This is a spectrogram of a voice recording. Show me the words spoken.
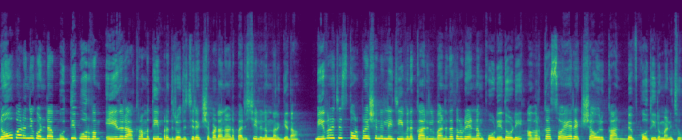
നോ പറഞ്ഞുകൊണ്ട് ബുദ്ധിപൂർവം ഏതൊരു ആക്രമത്തെയും പ്രതിരോധിച്ച് രക്ഷപ്പെടാനാണ് പരിശീലനം നൽകിയത്. ബീവറേജസ് കോർപ്പറേഷനിലെ ജീവനക്കാരിൽ വനിതകളുടെ എണ്ണം കൂടിയതോടെ അവർക്ക് സ്വയരക്ഷ ഒരുക്കാൻ ബെവ്കോ തീരുമാനിച്ചു.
